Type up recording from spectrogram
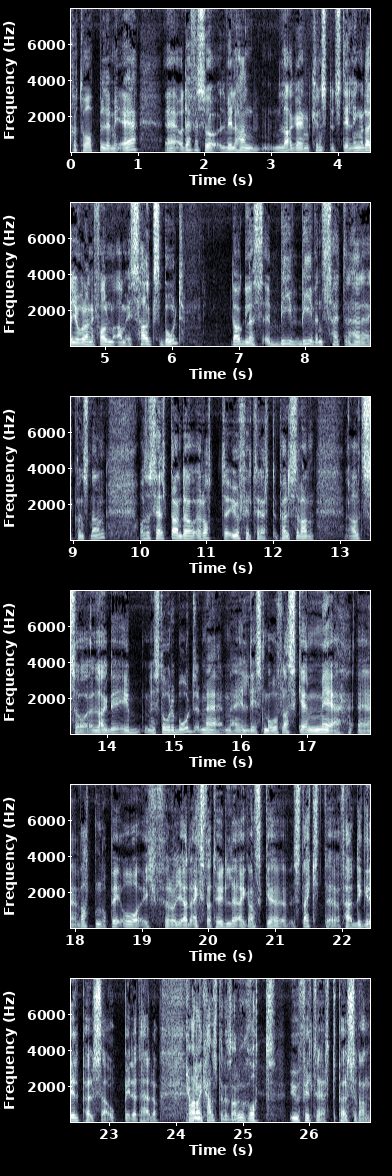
hvor tåpelige vi er. Eh, og Derfor så ville han lage en kunstutstilling, og det gjorde han i form av ei salgsbod. Douglas Bivens heter denne kunstneren. Og så solgte han da rått, ufiltrert pølsevann. Altså lagd i, store bod med, med små flasker med eh, vann oppi, og for å gjøre det ekstra tydelig, ei ganske stekte og ferdig grillpølse oppi dette her, da. Hva var det han kalte det, sa du? Rått? Ufiltrert pølsevann.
